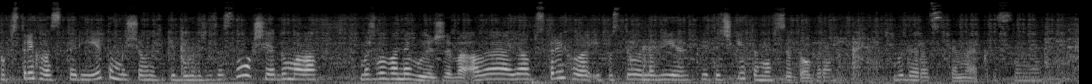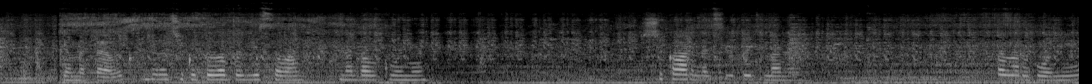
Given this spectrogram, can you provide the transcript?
Обстригла старі, тому що вони такі були вже засохші. Я думала, можливо, не виживе. Але я обстригла і пустила нові квіточки, тому все добре. Буде рости моя красуня. Такий метелик, до речі, купила, повісила на балконі. Шикарно цвітуть в мене пеларгонії.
